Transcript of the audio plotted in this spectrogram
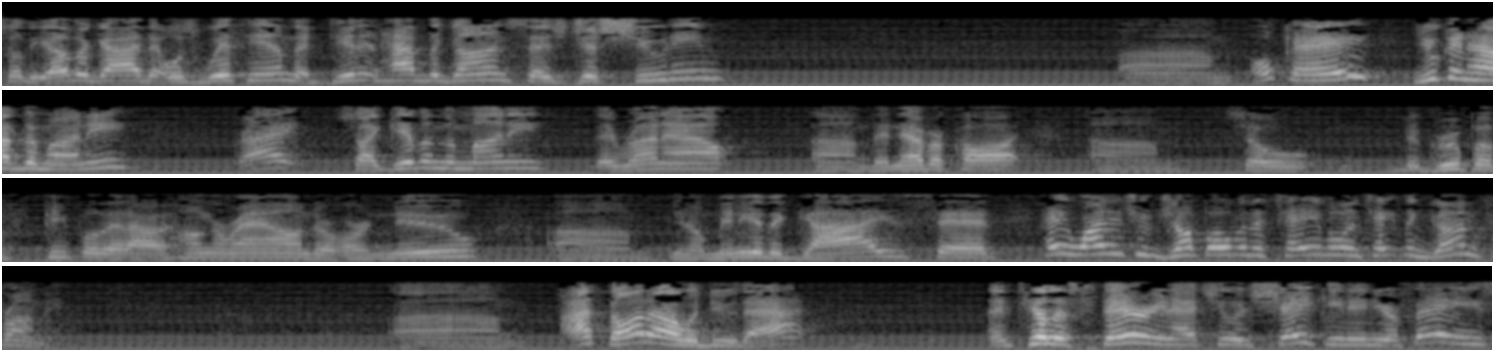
So the other guy that was with him that didn't have the gun says, just shoot him. Um, okay, you can have the money, right? So I give them the money. They run out. Um, they never caught. Um, so the group of people that I hung around or, or knew, um, you know, many of the guys said, "Hey, why didn't you jump over the table and take the gun from him?" Um, I thought I would do that until it's staring at you and shaking in your face,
